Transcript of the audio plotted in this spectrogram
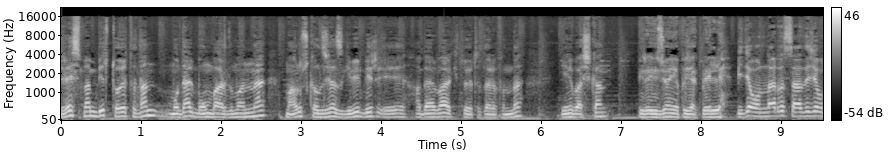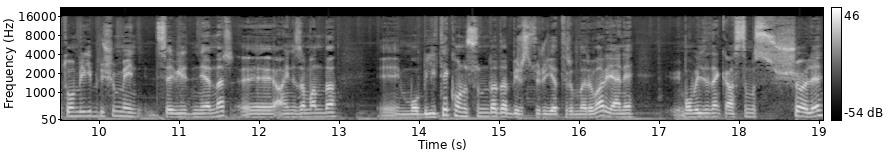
resmen bir Toyota'dan model bombardımanına maruz kalacağız gibi bir e, haber var ki Toyota tarafında. Yeni başkan bir revizyon yapacak belli. Bir de onlarda sadece otomobil gibi düşünmeyin sevgili dinleyenler. E, aynı zamanda e, mobilite konusunda da bir sürü yatırımları var. Yani e, mobiliteden kastımız şöyle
